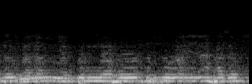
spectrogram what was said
أحد ولم يكن له كفوا أحد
